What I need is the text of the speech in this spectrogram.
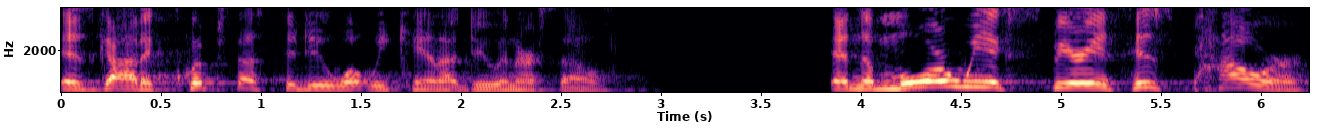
as God equips us to do what we cannot do in ourselves. And the more we experience His power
